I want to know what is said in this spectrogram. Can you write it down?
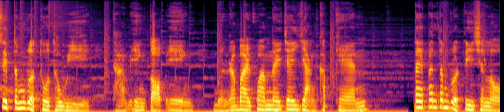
สิบตำรวจโททวี ถามเองตอบเอง เหมือนระบายความในใจอย่างขับแค้น แต่พันตำรวจตีชะลอ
